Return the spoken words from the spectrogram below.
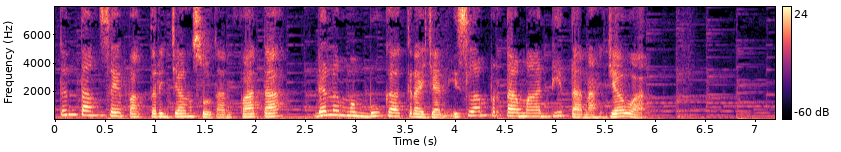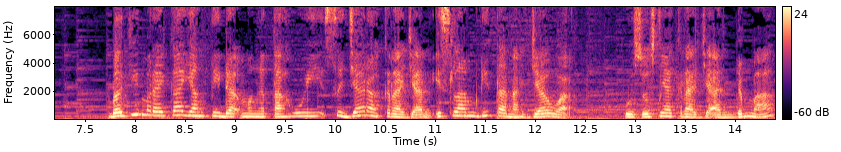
tentang sepak terjang Sultan Fatah dalam membuka kerajaan Islam pertama di tanah Jawa. Bagi mereka yang tidak mengetahui sejarah kerajaan Islam di tanah Jawa, khususnya kerajaan Demak,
